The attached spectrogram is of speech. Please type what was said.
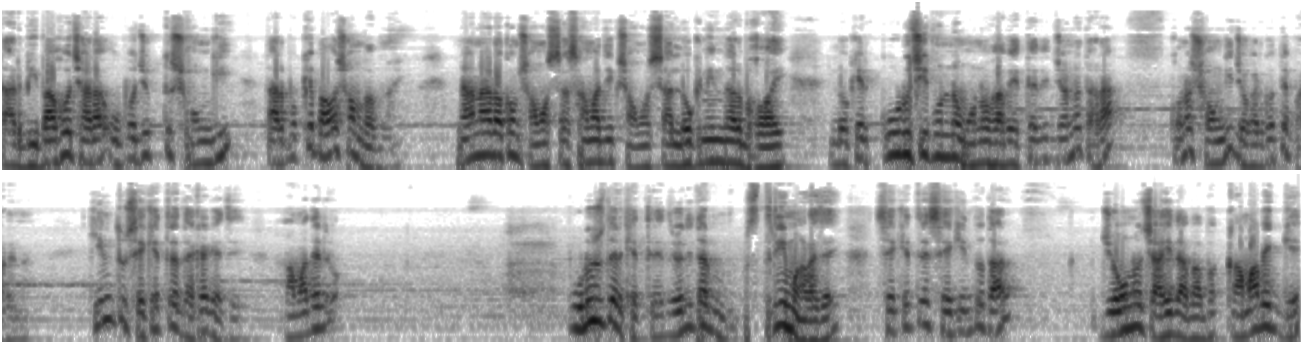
তার বিবাহ ছাড়া উপযুক্ত সঙ্গী তার পক্ষে পাওয়া সম্ভব নয়। নানা রকম সমস্যা, সামাজিক সমস্যা, লোকনিন্দার ভয় লোকের কুরুচিপূর্ণ মনোভাব ইত্যাদির জন্য তারা কোনো সঙ্গী জোগাড় করতে পারে না। কিন্তু সেক্ষেত্রে দেখা গেছে, আমাদের পুরুষদের ক্ষেত্রে যদি তার স্ত্রী মারা যায়, সেক্ষেত্রে সে কিন্তু তার যৌন চাহিদা বা কামাবেগকে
